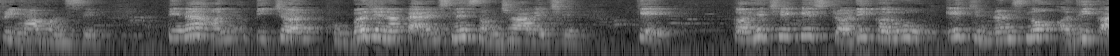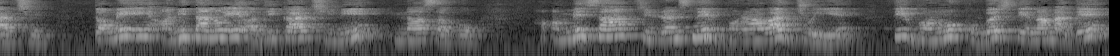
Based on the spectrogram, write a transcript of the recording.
ફ્રીમાં ભણશે. તેના ટીચર ખૂબ જ એના પેરેન્ટ્સને સમજાવે છે કે, કહે છે કે સ્ટડી કરવું એ ચિલ્ડ્રન્સનો અધિકાર છે. તમે એ અનિતાનો એ અધિકાર છીની ન શકો. હંમેશા ચિલ્ડ્રન્સને ભણાવવા જ જોઈએ. તે ભણવું ખૂબ જ તેના માટે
